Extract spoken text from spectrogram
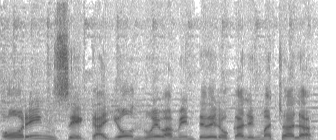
Orense cayó nuevamente de local en Machala.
